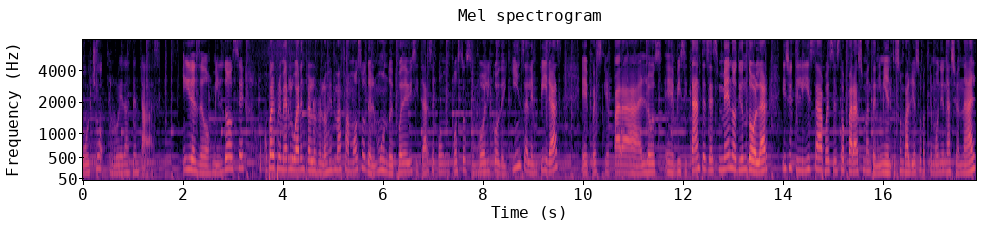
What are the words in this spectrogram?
8 ruedas dentadas y desde 2012 ocupa el primer lugar entre los relojes más famosos del mundo y puede visitarse con un costo simbólico de 15 lempiras, eh, pues que para los eh, visitantes es menos de un dólar y se utiliza pues esto para su mantenimiento. Es un valioso patrimonio nacional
